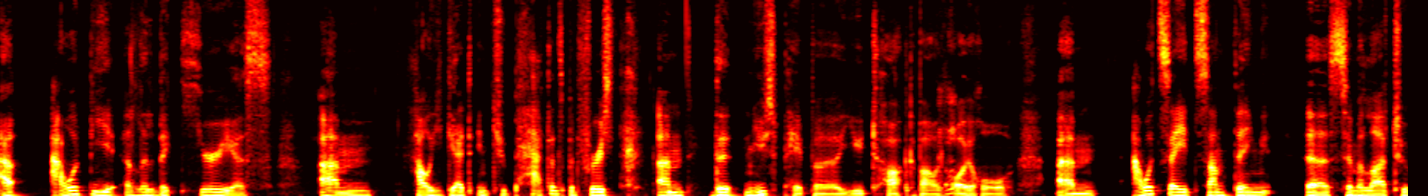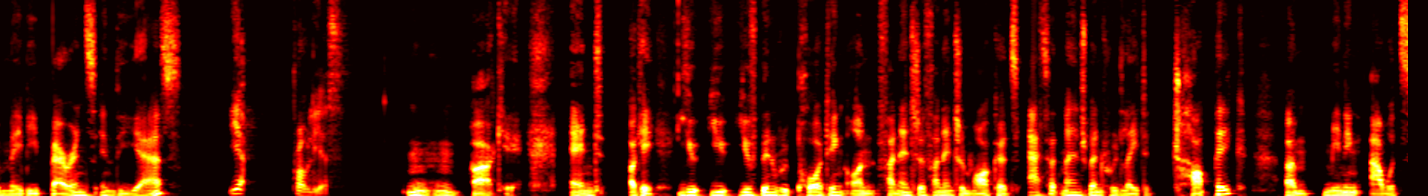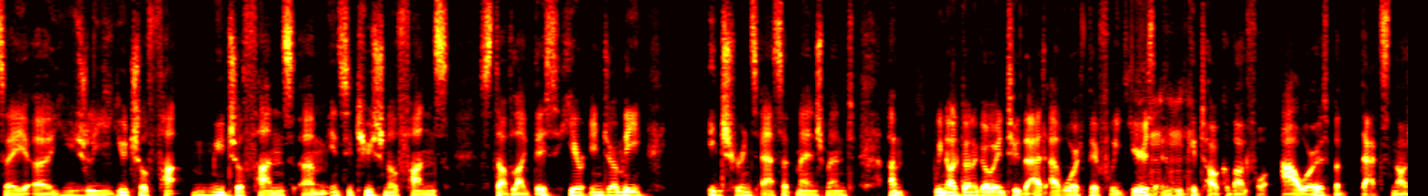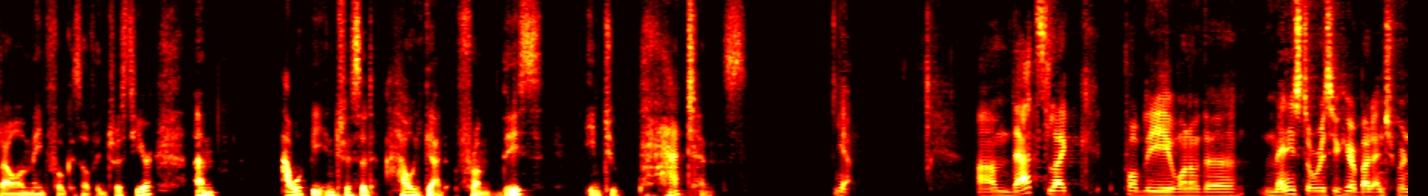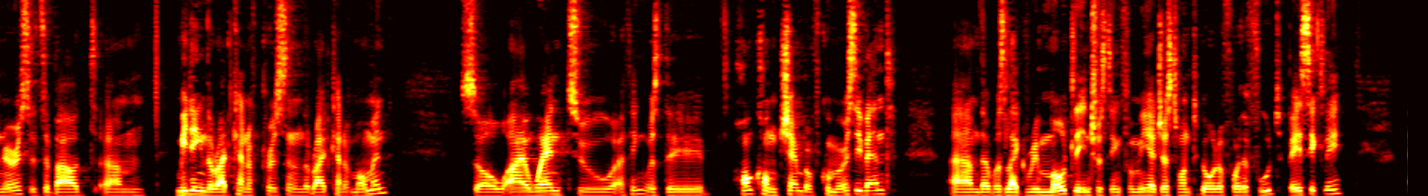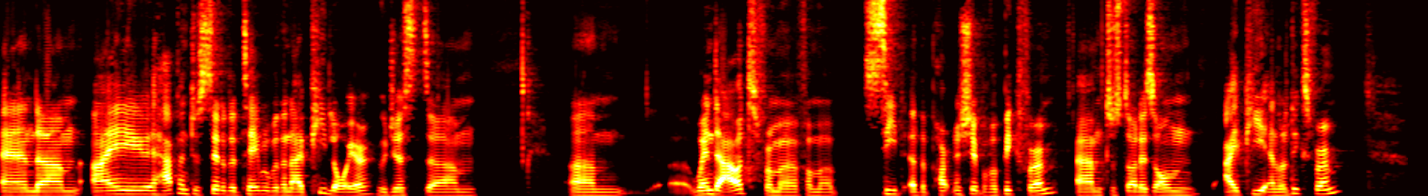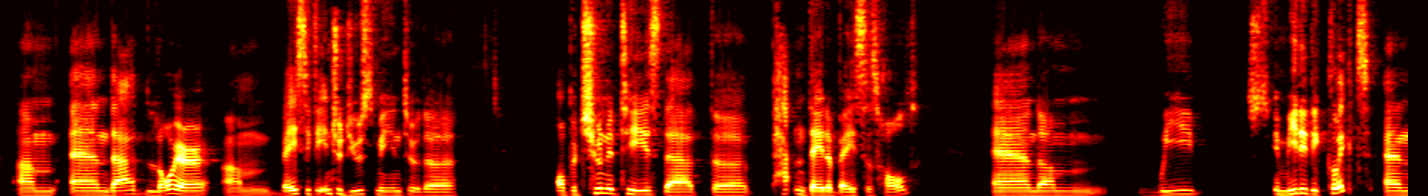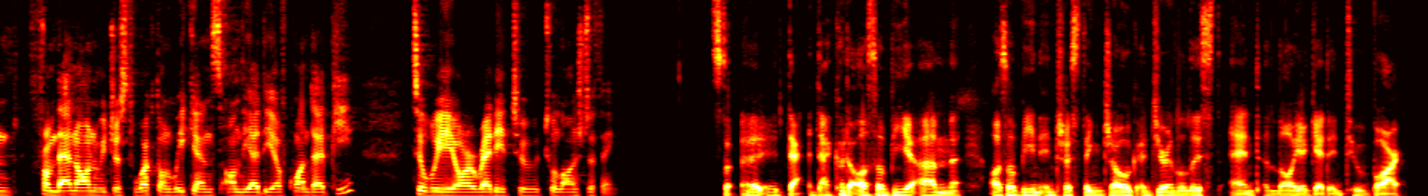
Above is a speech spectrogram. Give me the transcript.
I, I would be a little bit curious um, how you get into patents but first um, the newspaper you talked about mm-hmm. euro um, i would say it's something uh, similar to maybe Barron's in the US? Yeah, probably yes. Mm-hmm. Okay. And okay, you, you, you've been reporting on financial, financial markets, asset management related topic, um, meaning I would say, uh, usually mutual, fu- mutual funds, um, institutional funds, stuff like this here in Germany insurance asset management. Um, we're not going to go into that. I worked there for years and we could talk about for hours, but that's not our main focus of interest here. Um, I would be interested how you got from this into patents. Yeah. Um, that's like probably one of the many stories you hear about entrepreneurs. It's about um, meeting the right kind of person in the right kind of moment. So I went to, I think it was the Hong Kong Chamber of Commerce event um, that was like remotely interesting for me. I just want to go for the food, basically. And um, I happened to sit at a table with an IP lawyer who just um, um, uh, went out from a from a seat at the partnership of a big firm um, to start his own IP analytics firm. Um, and that lawyer um, basically introduced me into the opportunities that the patent databases hold. And um, we immediately clicked. And from then on, we just worked on weekends on the idea of Quant IP till we are ready to, to launch the thing. So uh, that that could also be um also be an interesting joke. A journalist and a lawyer get into a bar.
